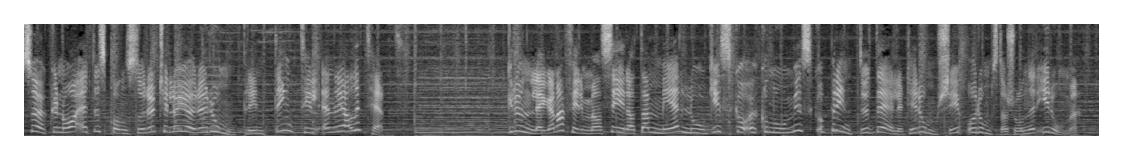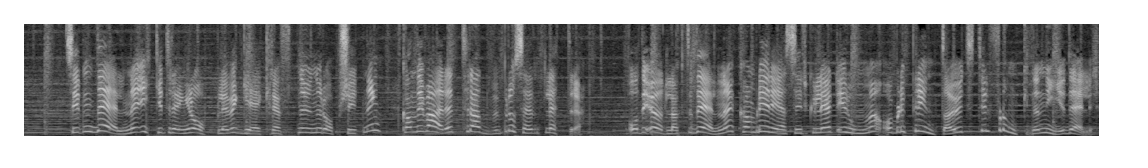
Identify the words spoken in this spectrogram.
søker nå etter sponsorer til å gjøre romprinting til en realitet. Grunnleggeren av firmaet sier at det er mer logisk og økonomisk å printe ut deler til romskip og romstasjoner i rommet. Siden delene ikke trenger å oppleve G-kreftene under oppskytning, kan de være 30% lettere. Og de ødelagte delene kan bli resirkulert i rommet og bli printa ut til flunkende nye deler.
